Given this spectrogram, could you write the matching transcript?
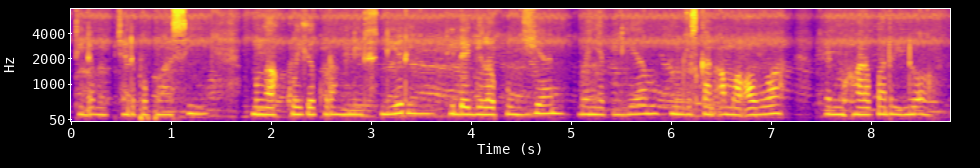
tidak mencari populasi, mengakui kekurangan diri sendiri, tidak gila pujian, banyak diam, meneruskan amal Allah, dan mengharapkan ridho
